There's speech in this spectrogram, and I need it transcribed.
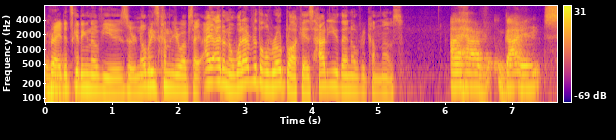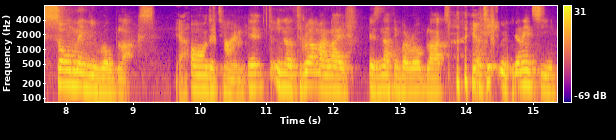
Right? It's getting no views or nobody's coming to your website. I, I don't know. Whatever the roadblock is how do you then overcome those? I have gotten so many roadblocks yeah. all the time. It you know throughout my life is nothing but roadblocks. Yeah. i teach resiliency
